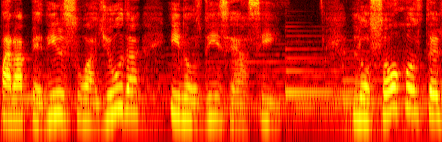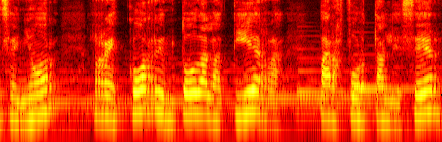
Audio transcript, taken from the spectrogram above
para pedir su ayuda y nos dice así, los ojos del Señor recorren toda la tierra para fortalecer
